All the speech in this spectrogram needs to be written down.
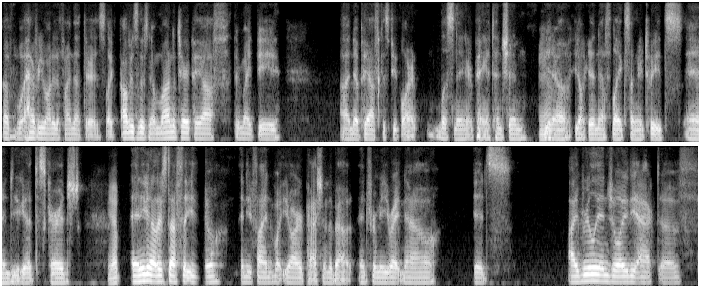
of whatever you wanted to find that there is. Like obviously there's no monetary payoff. There might be uh, no payoff because people aren't listening or paying attention. Yeah. you know you don't get enough likes on your tweets and you get discouraged. Yep. and you get other stuff that you do and you find what you are passionate about. And for me right now it's i really enjoy the act of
